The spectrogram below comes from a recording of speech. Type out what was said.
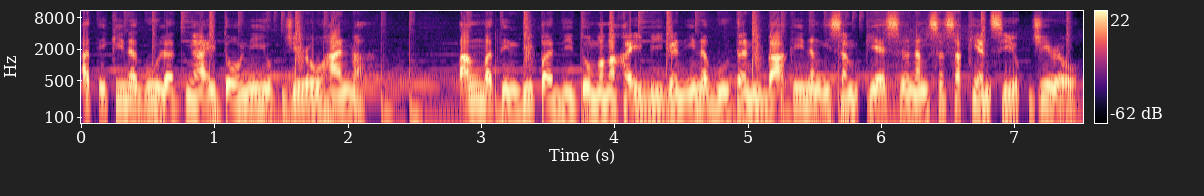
at ikinagulat nga ito ni Yukjiro Hanma. Ang matindi pa dito mga kaibigan inabutan ni Baki ng isang pyesa ng sasakyan si Yukjiro,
